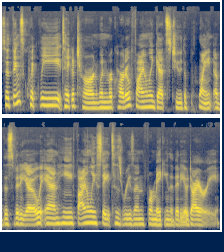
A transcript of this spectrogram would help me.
So things quickly take a turn when Ricardo finally gets to the point of this video and he finally states his reason for making the video diary.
